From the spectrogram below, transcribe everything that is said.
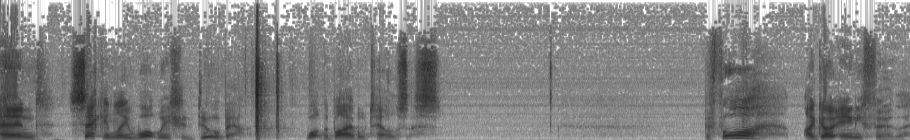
And secondly, what we should do about what the Bible tells us. Before I go any further,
